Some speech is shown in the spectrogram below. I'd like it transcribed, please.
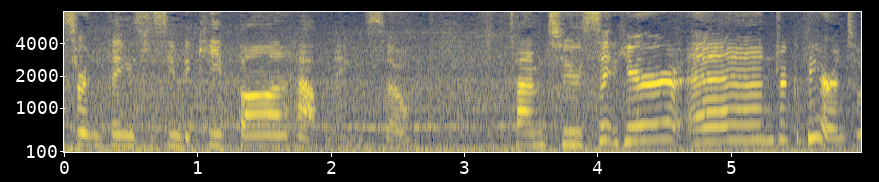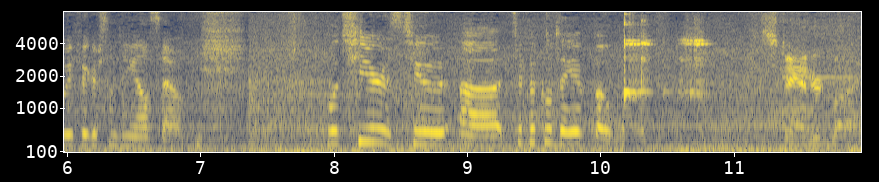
certain things just seem to keep on happening. So time to sit here and drink a beer until we figure something else out. well, cheers to a typical day of boat life. Standard line.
